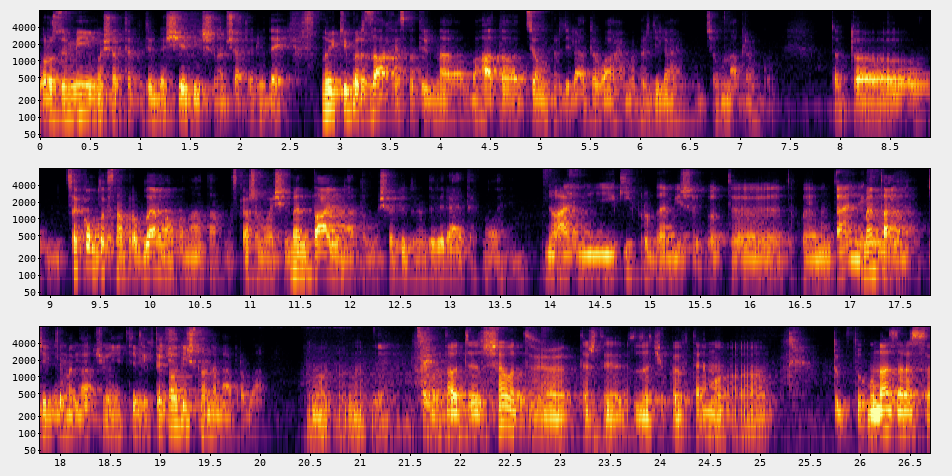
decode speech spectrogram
розуміємо, що це потрібно ще більше навчати людей. Ну і кіберзахист потрібно багато цьому приділяти уваги. Ми приділяємо цьому напрямку. Тобто це комплексна проблема, вона там, скажімо, ще ментальна, тому що люди не довіряють технологіям. Ну а яких проблем більше? От е, такої ментальної? Ментальна, тільки ментальна. Ні, тільки технологічно немає проблем. Нема проблем. Ні, це От е, ще от е, теж ти зачепив тему. Е, тобто, у нас зараз,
